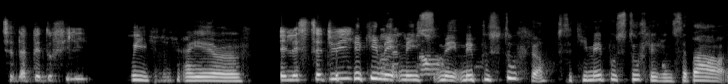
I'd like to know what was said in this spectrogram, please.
C'est de la pédophilie. Oui, et, euh, et les séduit. Ce qui m'époustoufle, ce qui m'époustoufle, et je ne sais pas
